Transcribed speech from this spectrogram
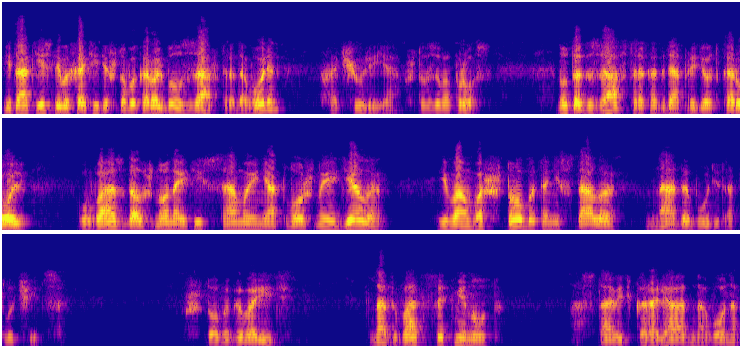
Итак, если вы хотите, чтобы король был завтра доволен, хочу ли я? Что за вопрос? Ну так завтра, когда придет король, у вас должно найтись самое неотложное дело, и вам во что бы то ни стало надо будет отлучиться. «Что вы говорите? На двадцать минут?» «Оставить короля одного на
